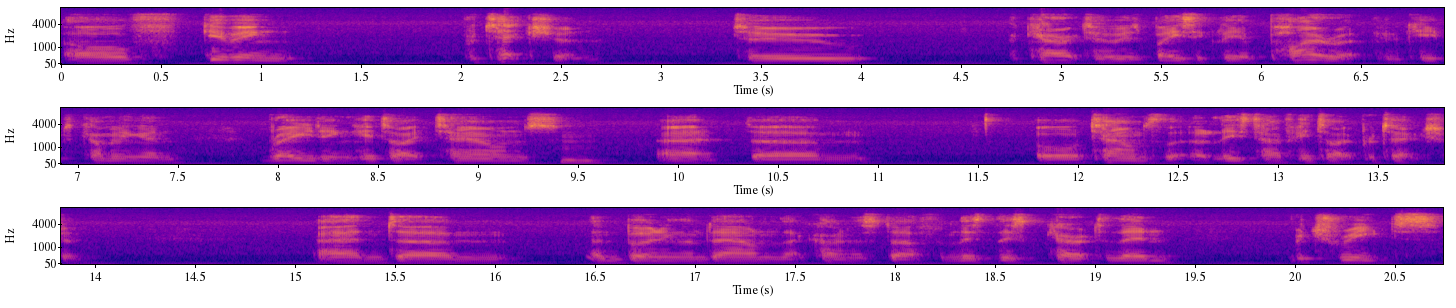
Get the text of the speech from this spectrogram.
of giving protection to a character who is basically a pirate who keeps coming and raiding Hittite towns Hmm. and um, or towns that at least have Hittite protection and um, and burning them down and that kind of stuff. And this this character then retreats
